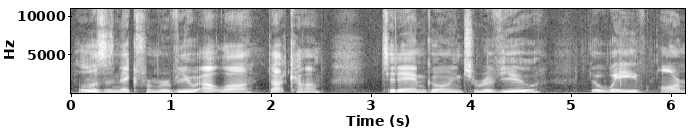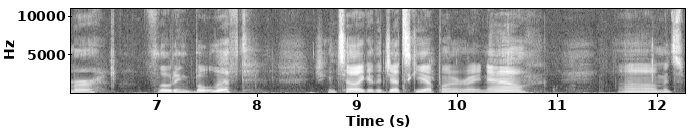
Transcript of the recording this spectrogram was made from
people, this is Nick from ReviewOutlaw.com. Today I'm going to review the Wave Armor floating boat lift. As you can tell, I got the jet ski up on it right now. Um, it's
